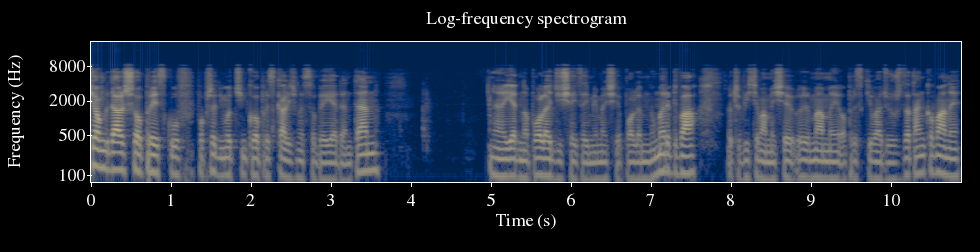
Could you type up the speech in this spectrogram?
ciąg dalszy oprysków. W poprzednim odcinku opryskaliśmy sobie jeden ten, e, jedno pole, dzisiaj zajmiemy się polem numer dwa. Oczywiście mamy, się, y, mamy opryskiwacz już zatankowany.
